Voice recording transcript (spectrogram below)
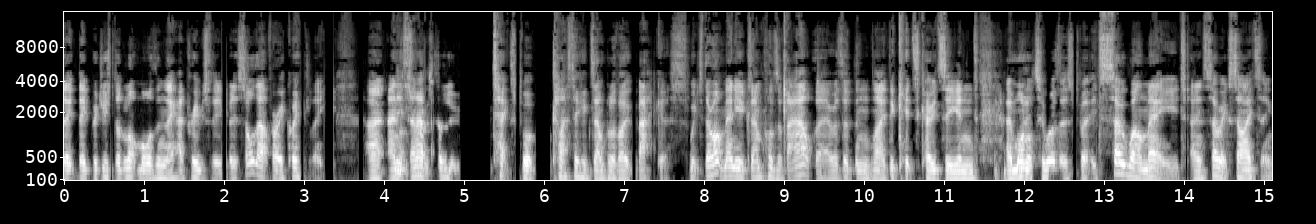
they they produced a lot more than they had previously, but it sold out very quickly. Uh, and Not it's an absolute textbook classic example of oak Bacchus, which there aren't many examples of that out there, other than like the Kit's Coty and and one or two others. But it's so well made and so exciting.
